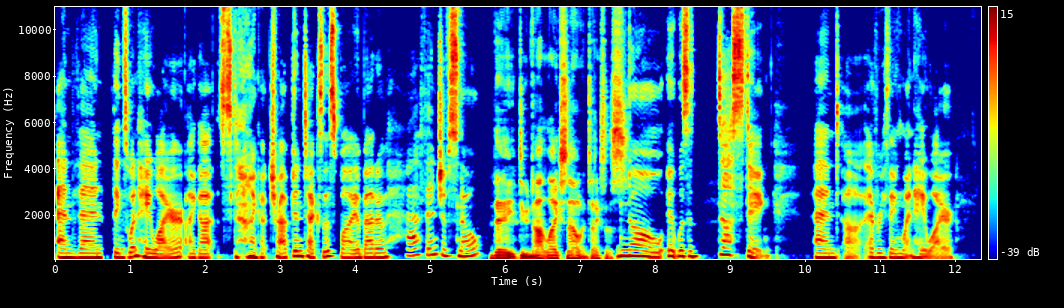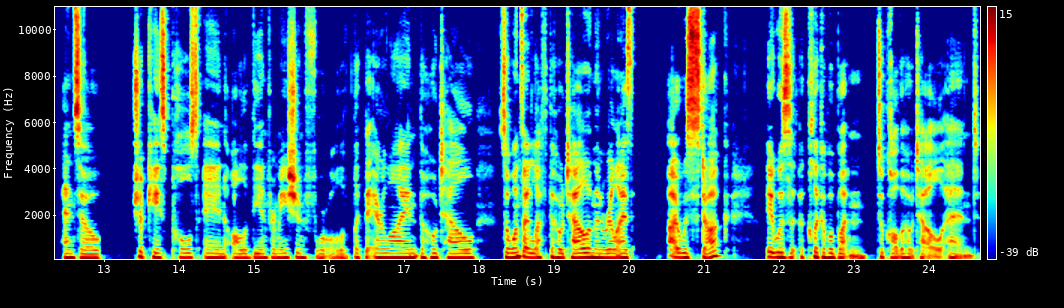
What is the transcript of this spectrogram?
And then things went haywire. I got st- I got trapped in Texas by about a half inch of snow. They do not like snow in Texas. No, it was a dusting and uh, everything went haywire. And so Tripcase pulls in all of the information for all of like the airline, the hotel. So once I left the hotel and then realized I was stuck, it was a click of a button to call the hotel and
